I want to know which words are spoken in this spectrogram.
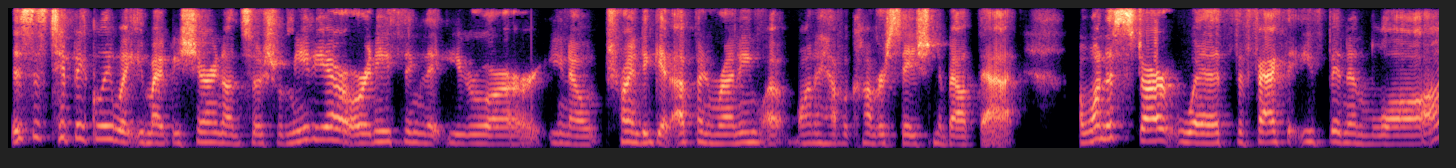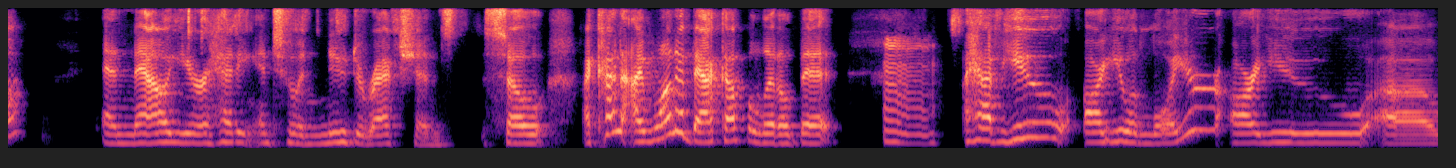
This is typically what you might be sharing on social media or anything that you are, you know, trying to get up and running. I want to have a conversation about that. I want to start with the fact that you've been in law and now you're heading into a new direction. So i kind of i want to back up a little bit. Mm. have you are you a lawyer? Are you uh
